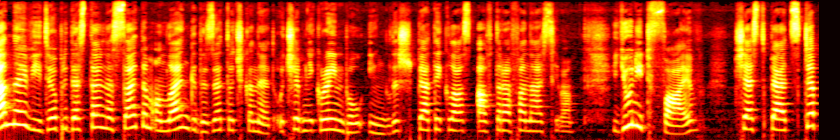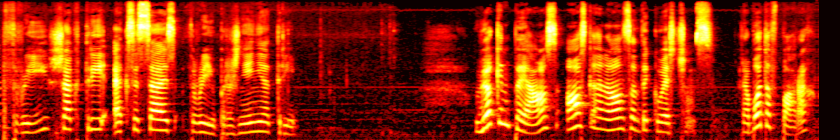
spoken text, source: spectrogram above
Данное видео предоставлено сайтом onlinegdz.net, учебник Rainbow English, пятый класс автора Афанасьева, Unit 5, часть 5, Step 3, шаг 3, Exercise 3, упражнение 3. Work in pairs, ask and answer the questions. Работа в парах.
